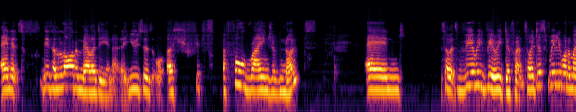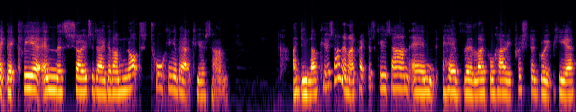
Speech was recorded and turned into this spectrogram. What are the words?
And it's there's a lot of melody in it. It uses a, a full range of notes. And so it's very very different so i just really want to make that clear in this show today that i'm not talking about kirtan I do love kirtan and I practice kirtan and have the local Hare Krishna group here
